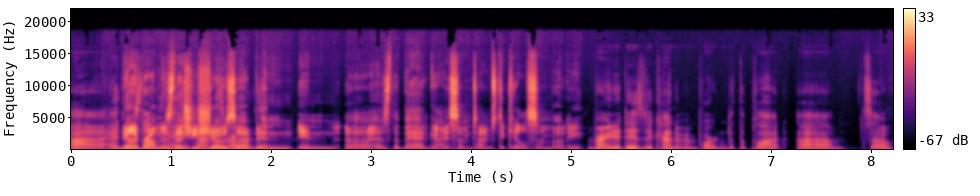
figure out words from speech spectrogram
uh and The only like, problem is that she shows up in in uh, as the bad guy sometimes to kill somebody. right it is kind of important to the plot um so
